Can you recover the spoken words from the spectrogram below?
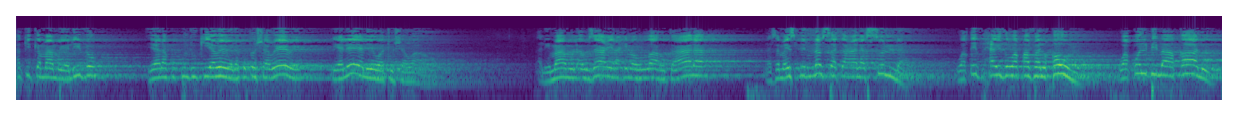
حكي كما مياليه يا لك كندك يا ويوي. لك توشا ويوي يا لي الإمام الأوزاعي رحمه الله تعالى لسما اسبر نفسك على السنة. وقف حيث وقف القوم. وقل بما قالوا.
